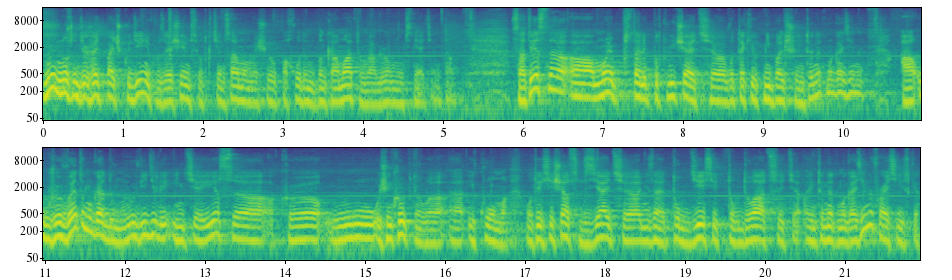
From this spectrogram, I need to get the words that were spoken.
Ну, им нужно держать пачку денег, возвращаемся вот к тем самым еще походам в банкоматам и огромным снятием там. Соответственно, а, мы стали подключать а, вот такие вот небольшие интернет-магазины. А уже в этом году мы увидели интерес э, к у очень крупного э, икома. Вот если сейчас взять, э, не знаю, топ-10, топ-20 интернет-магазинов российских,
